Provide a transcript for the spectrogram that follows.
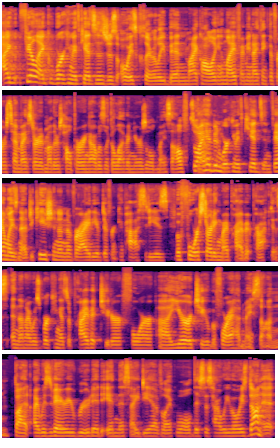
I feel like working with kids has just always clearly been my calling in life. I mean, I think the first time I started Mother's Helpering, I was like 11 years old myself. So yeah. I had been working with kids and families and education in a variety of different capacities before starting my private practice. And then I was working as a private tutor for a year or two before I had my son. But I was very rooted in this idea of like, well, this is how we've always done it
